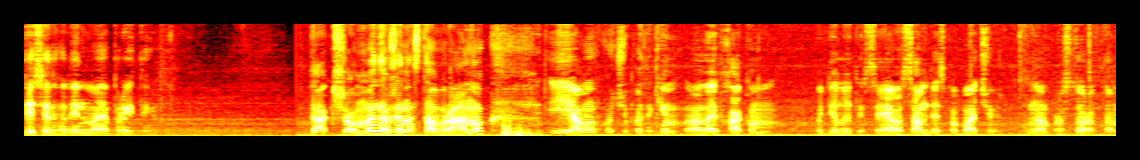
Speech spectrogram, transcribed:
10 годин має пройти. Так, що, в мене вже настав ранок, і я вам хочу по таким е, лайфхакам поділитися. Я його сам десь побачив на просторах там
